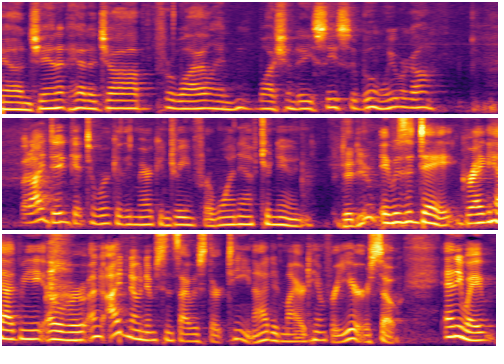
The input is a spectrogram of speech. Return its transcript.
And Janet had a job for a while in Washington, D.C. So, boom, we were gone. But I did get to work at the American Dream for one afternoon. Did you? It was a date. Greg had me over. I'd known him since I was 13. I'd admired him for years. So, anyway,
